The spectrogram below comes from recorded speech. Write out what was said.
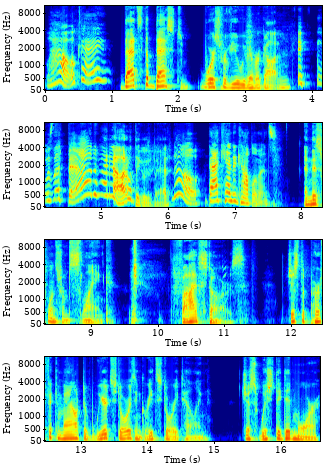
Wow. Okay. That's the best, worst review we've ever gotten. Was that bad? I don't know. I don't think it was bad. No. Backhanded compliments. And this one's from Slank. Five stars. Just the perfect amount of weird stories and great storytelling. Just wish they did more.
